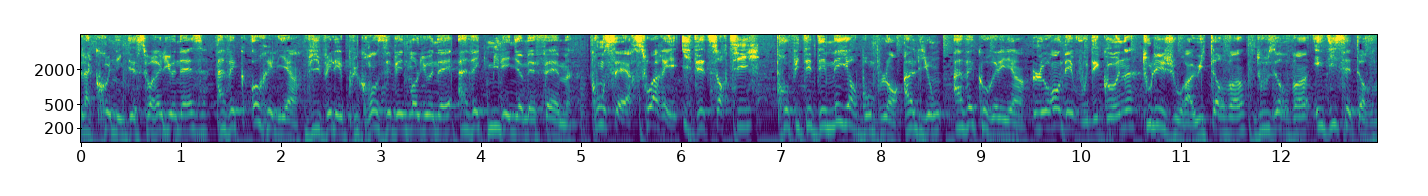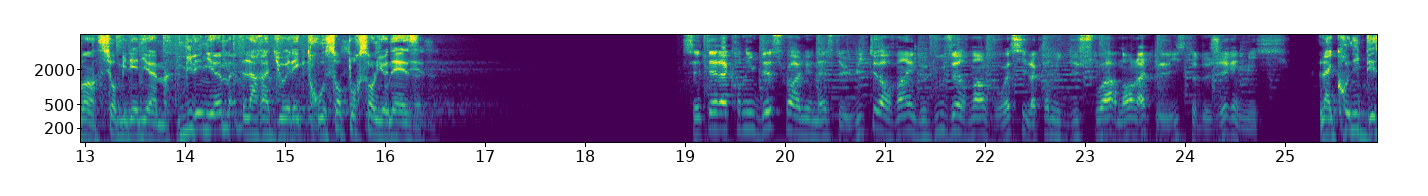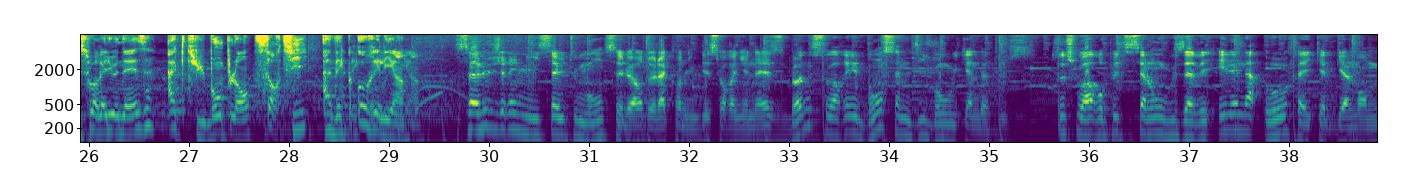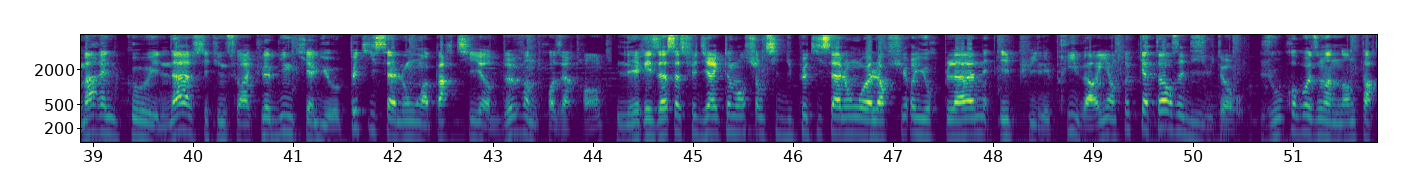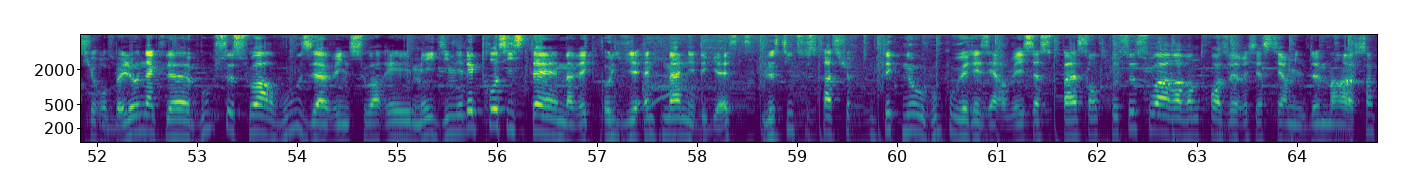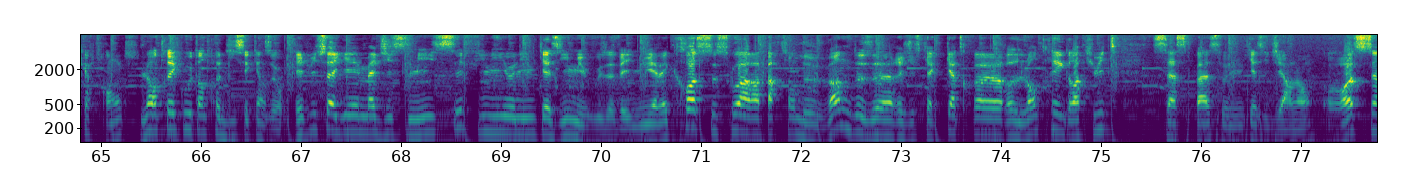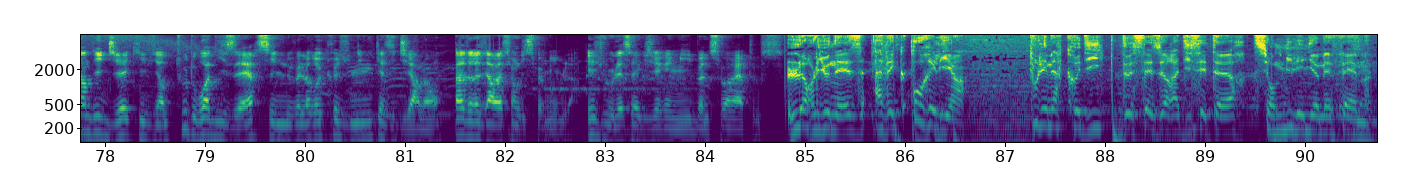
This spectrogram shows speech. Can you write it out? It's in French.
La chronique des soirées lyonnaises avec Aurélien. Vivez les plus grands événements lyonnais avec Millennium FM. Concerts, soirées, idées de sortie. Profitez des meilleurs bons plans à Lyon avec Aurélien. Le rendez-vous des Gaunes tous les jours à 8h20, 12h20 et 17h20 sur Millennium. Millennium, la radio électro 100% lyonnaise. C'était la chronique des soirées lyonnaises de 8h20 et de 12h20. Voici la chronique du soir dans la playlist de Jérémy. La chronique des soirées lyonnaises, actu, bon plan, sortie avec Aurélien. Salut Jérémy, salut tout le monde, c'est l'heure de la chronique des soirées lyonnaises. Bonne soirée, bon samedi, bon week-end à tous. Ce soir, au petit salon, vous avez Elena Hoff avec également Marelko et Nage. C'est une soirée clubbing qui a lieu au petit salon à partir de 23h30. Les résas, ça se fait directement sur le site du petit salon ou alors sur Yourplan. Et puis les prix varient entre 14 et 18 euros. Je vous propose maintenant de partir au Bellona Club où ce soir vous avez une soirée made in Electro System avec Olivier Huntman et des guests. Le style ce sera surtout techno, vous pouvez réserver. Ça se passe entre ce soir à 23h et ça se termine demain à 5h30. Coûte entre 10 et 15 euros. Et puis ça y est, Maggie Smith, c'est fini au Ninkasi, mais vous avez une nuit avec Ross ce soir à partir de 22h et jusqu'à 4h. L'entrée est gratuite. Ça se passe au Ninkasi Gerland. Ross, c'est un DJ qui vient tout droit d'Isère. C'est une nouvelle recrue du Ninkasi Gerland. Pas de réservation disponible. Et je vous laisse avec Jérémy. Bonne soirée à tous. L'heure lyonnaise avec Aurélien. Tous les mercredis de 16h à 17h sur Millennium FM.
